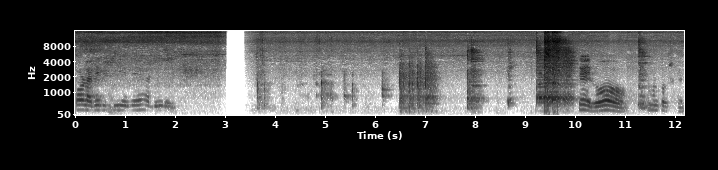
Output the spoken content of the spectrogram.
করলা দিয়ে দিচ্ছি এই যে আর ডিম দিয়ে এই রো এমন করছ কেন?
